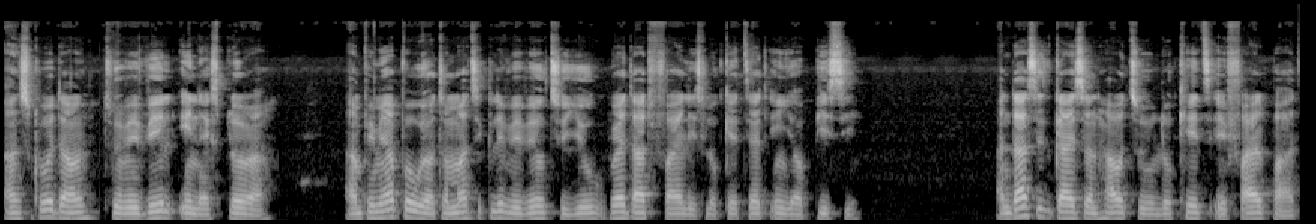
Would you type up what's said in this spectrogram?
and scroll down to reveal in Explorer. And Premiere Pro will automatically reveal to you where that file is located in your PC. And that's it guys on how to locate a file path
